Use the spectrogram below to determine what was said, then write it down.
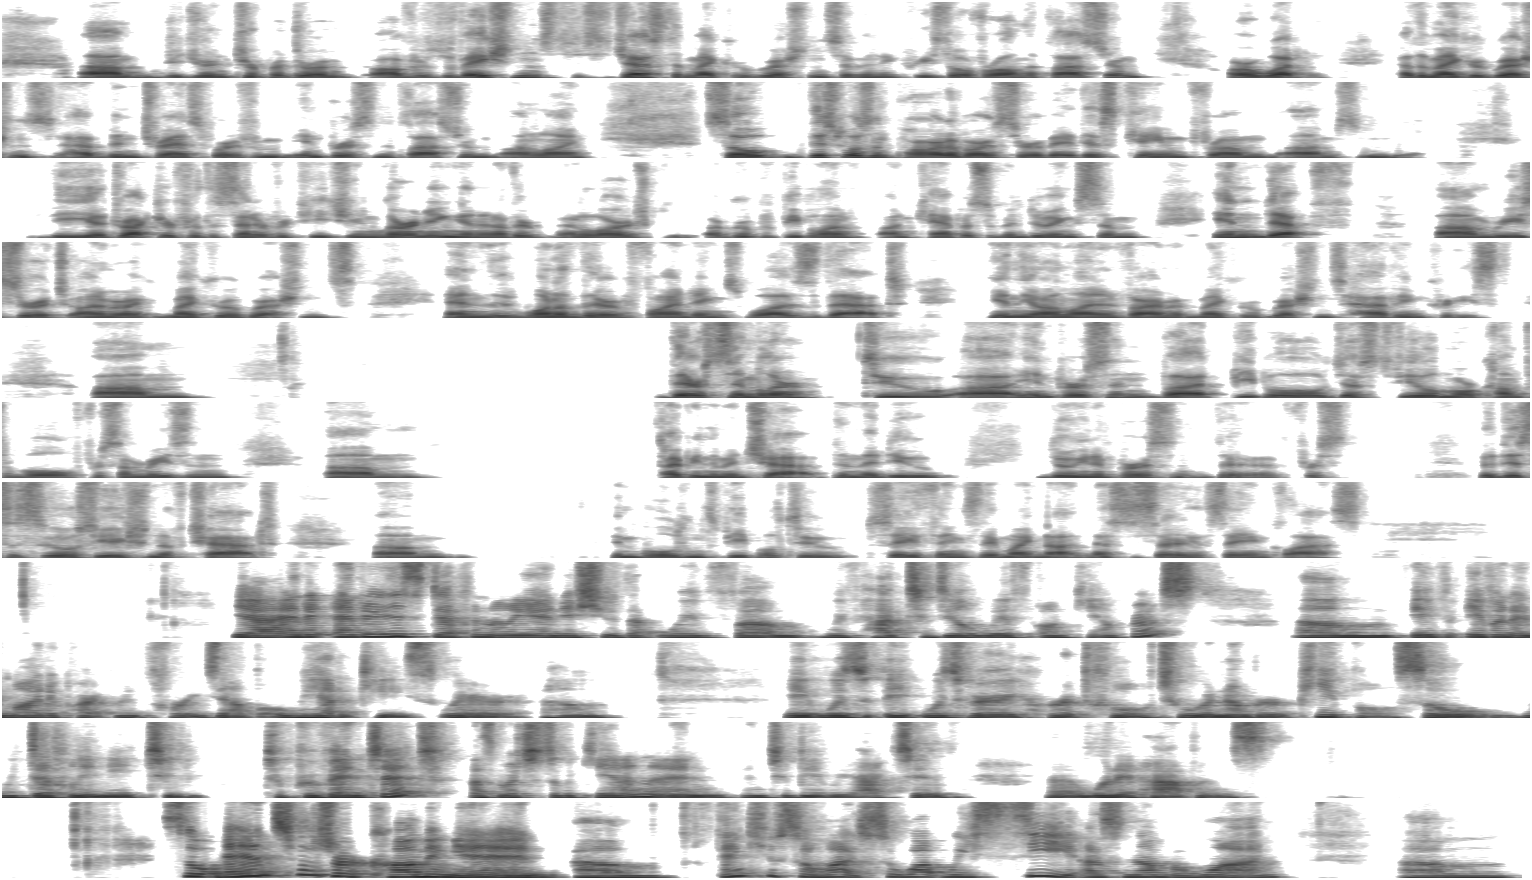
Um, did you interpret their observations to suggest that microaggressions have been increased overall in the classroom or what have the microaggressions have been transported from in-person classroom online? So this wasn't part of our survey. This came from um, some the uh, director for the Center for Teaching Learning and another and a large a group of people on, on campus have been doing some in-depth um, research on microaggressions. And one of their findings was that in the online environment, microaggressions have increased. Um, they're similar to uh, in person, but people just feel more comfortable for some reason um, typing them in chat than they do doing it in person, the first, the disassociation of chat um, emboldens people to say things they might not necessarily say in class. Yeah, and, it- and it is definitely an issue that we've um, we've had to deal with on campus. Um, if, even in my department, for example, we had a case where um, it was it was very hurtful to a number of people. So we definitely need to to prevent it as much as we can and, and to be reactive uh, when it happens. So answers are coming in. Um, thank you so much. So what we see as number one um,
